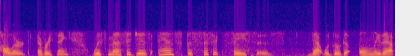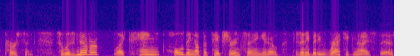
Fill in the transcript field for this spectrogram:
colored, everything, with messages and specific faces that would go to only that person. So it was never like hang, holding up a picture and saying, you know, does anybody recognize this?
